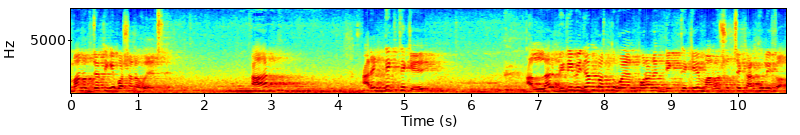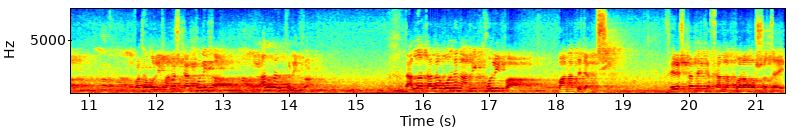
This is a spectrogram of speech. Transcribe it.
মানব জাতিকে বসানো হয়েছে। আর আরেক দিক থেকে আল্লাহর বিধিবিধান বাস্তবায়ন করানোর দিক থেকে মানুষ হচ্ছে কার খলিফা? কথা বলি, মানুষ কার খলিফা? আল্লাহর খলিফা। আল্লাহ তালা বললেন, আমি খলিফা বানাতে যাচ্ছি। ফেরেশতাদের কাছে আল্লাহ পরামর্শ চাই।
